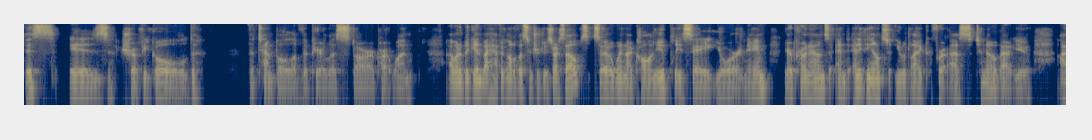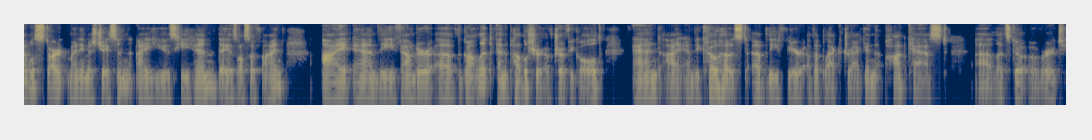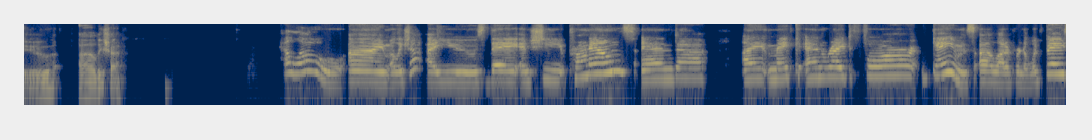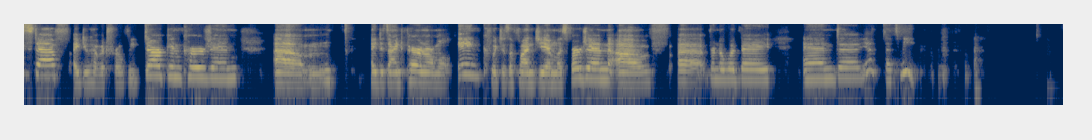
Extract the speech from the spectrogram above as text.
This is Trophy Gold, the Temple of the Peerless Star, Part One. I want to begin by having all of us introduce ourselves. So when I call on you, please say your name, your pronouns, and anything else you would like for us to know about you. I will start. My name is Jason. I use he, him. They is also fine. I am the founder of The Gauntlet and the publisher of Trophy Gold, and I am the co host of the Fear of a Black Dragon podcast. Uh, let's go over to Alicia. Hello, I'm Alicia. I use they and she pronouns, and uh, I make and write for games. A lot of Brindlewood Bay stuff. I do have a Trophy Dark incursion. Um, I designed Paranormal Inc., which is a fun GM-less version of uh, Brindlewood Bay. And uh, yeah, that's me.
